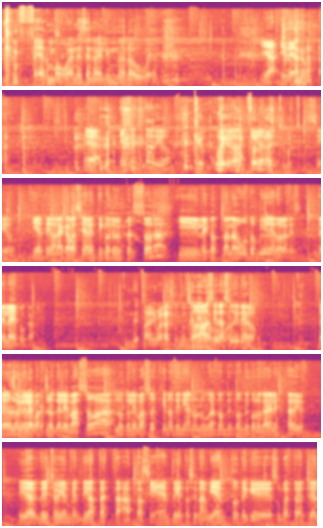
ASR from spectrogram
qué enfermo, weón. Ese no es el himno de la U, weón. Ya, y de, Ah, ¿no? Ese estadio Qué weón, por Ella- la chucha. Sí, y ya tenía una capacidad de 24.000 personas y le costó a la U 2 millones de dólares de la época. Ah, igual harto entonces. No, así era su dinero. Pero lo, Sí, que le, época, pa- lo sí. que le pasó a, lo que le pasó es que no tenían un lugar donde, donde colocar el estadio. Y de hecho habían vendido hasta, hasta, hasta asientos y estacionamientos de que supuestamente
